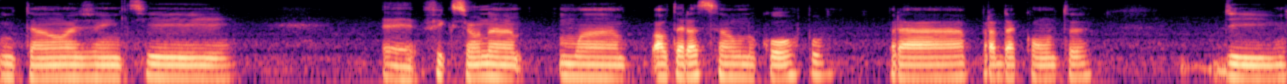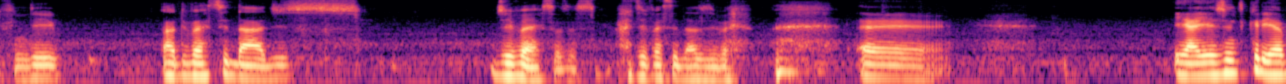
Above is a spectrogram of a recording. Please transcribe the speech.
Então a gente é, ficciona uma alteração no corpo para dar conta de, enfim, de adversidades diversas, assim. Adversidades diversas. É... E aí a gente cria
